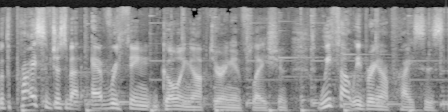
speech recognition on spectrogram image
With the price of just about everything going up during inflation, we thought we'd bring our prices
